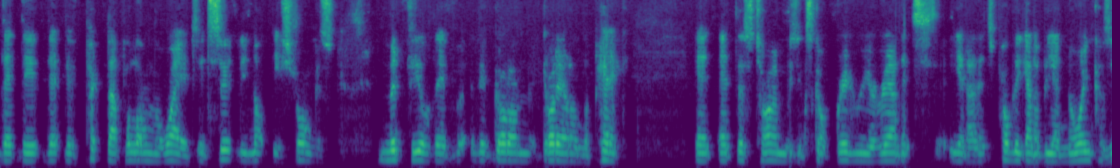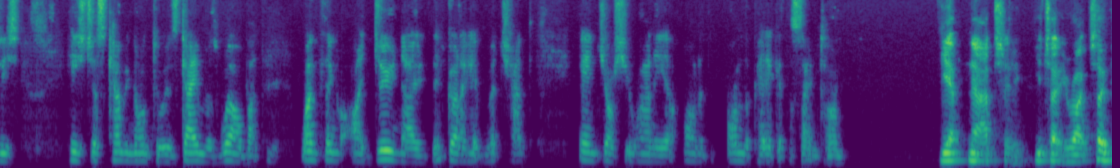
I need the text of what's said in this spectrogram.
that they that they've picked up along the way, it's, it's certainly not the strongest midfield they've they've got on got out on the paddock at, at this time using Scott Gregory around. It's you know that's probably going to be annoying because he's he's just coming onto his game as well. But one thing I do know, they've got to have Mitch Hunt and Josh Ioane on on the paddock at the same time. Yeah, no, absolutely. You're totally right. So,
